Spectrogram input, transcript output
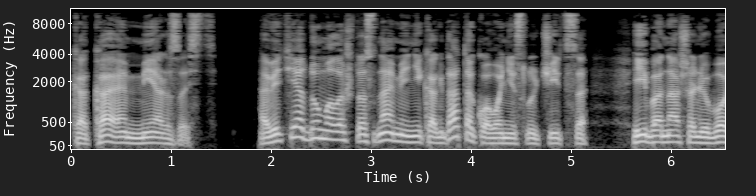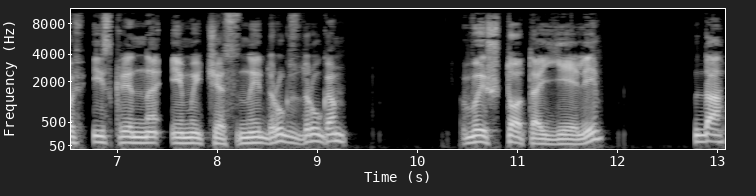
Какая мерзость! А ведь я думала, что с нами никогда такого не случится, ибо наша любовь искренна, и мы честны друг с другом. Вы что-то ели? Да.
